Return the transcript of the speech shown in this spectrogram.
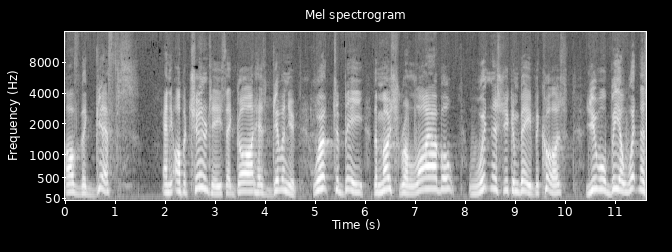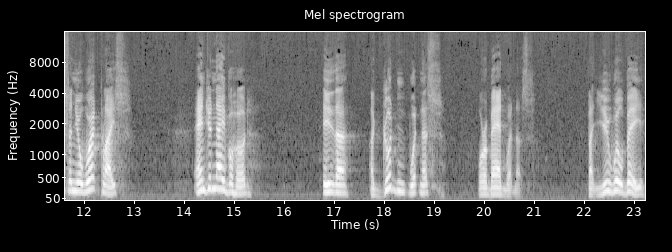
of the gifts and the opportunities that God has given you. Work to be the most reliable witness you can be because you will be a witness in your workplace and your neighborhood, either a good witness or a bad witness. But you will be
